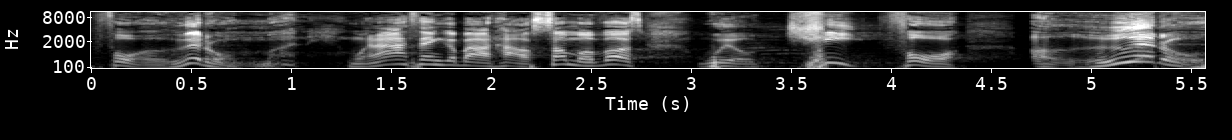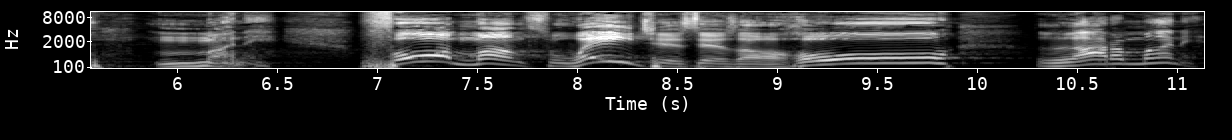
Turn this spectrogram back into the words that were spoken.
for a little money, when I think about how some of us will cheat for a little money, four months' wages is a whole lot of money.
